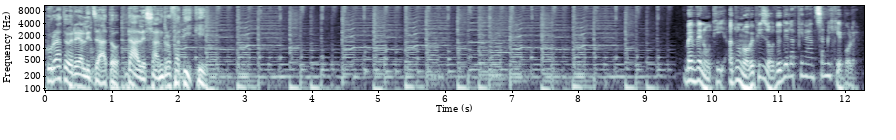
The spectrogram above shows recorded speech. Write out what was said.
curato e realizzato da Alessandro Fatichi. Benvenuti ad un nuovo episodio della Finanza Amichevole.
